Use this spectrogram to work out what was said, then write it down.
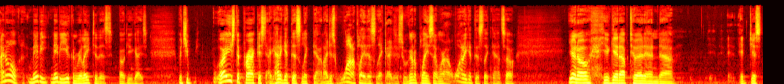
I don't maybe maybe you can relate to this, both you guys, but you. Well, I used to practice. I got to get this lick down. I just want to play this lick. I just we're going to play somewhere. I want to get this lick down. So, you know, you get up to it, and uh, it just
